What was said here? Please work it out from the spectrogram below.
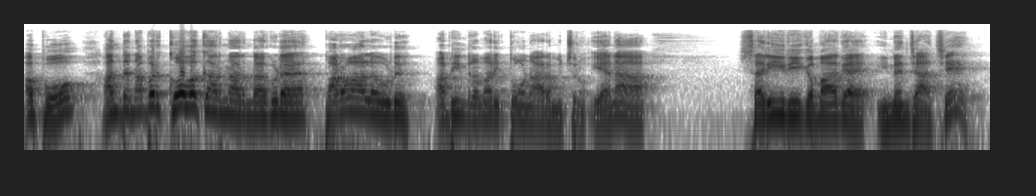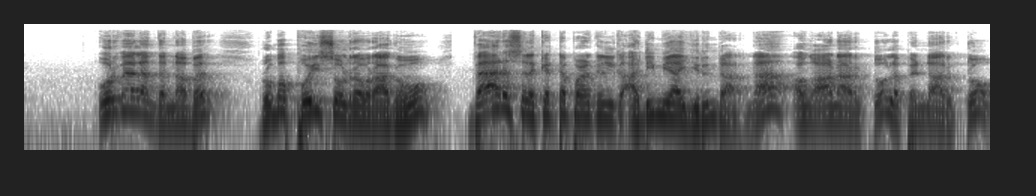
அப்போது அந்த நபர் கோவக்காரனாக இருந்தால் கூட பரவாயில்ல விடு அப்படின்ற மாதிரி தோண ஆரம்பிச்சிடும் ஏன்னா சரீரீகமாக இணைஞ்சாச்சே? ஒருவேளை அந்த நபர் ரொம்ப பொய் சொல்கிறவராகவும் வேறு சில கெட்ட பழக்கங்களுக்கு அடிமையாக இருந்தாருன்னா அவங்க ஆணாக இருக்கட்டும் இல்லை பெண்ணாக இருக்கட்டும்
